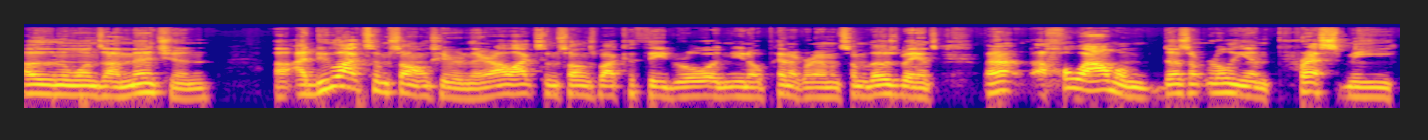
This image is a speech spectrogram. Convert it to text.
other than the ones I mentioned. Uh, I do like some songs here and there. I like some songs by Cathedral and you know Pentagram and some of those bands, but a whole album doesn't really impress me.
